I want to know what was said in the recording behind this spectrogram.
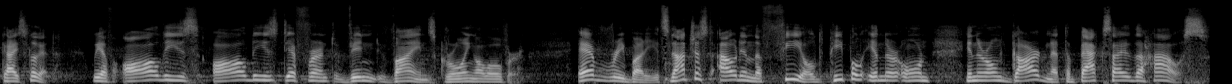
guys, look at we have all these all these different vine, vines growing all over. Everybody, it's not just out in the field. People in their own in their own garden at the backside of the house.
